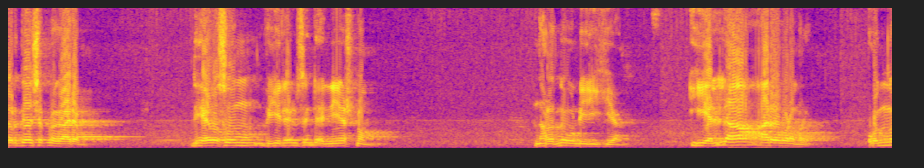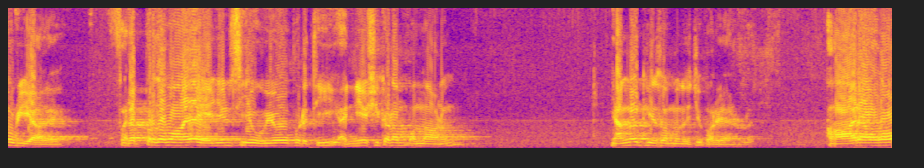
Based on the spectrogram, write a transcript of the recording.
നിർദ്ദേശപ്രകാരം ദേവസ്വം വിജിലൻസിന്റെ അന്വേഷണം നടന്നുകൊണ്ടിരിക്കുകയാണ്. ഈ എല്ലാ ആരോപണങ്ങളും ഒന്നൊഴിയാതെ ഫലപ്രദമായ ഏജൻസിയെ ഉപയോഗപ്പെടുത്തി അന്വേഷിക്കണം എന്നാണ് ഞങ്ങൾക്ക് ഇത് സംബന്ധിച്ച് പറയാനുള്ളത്. ആരാണോ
